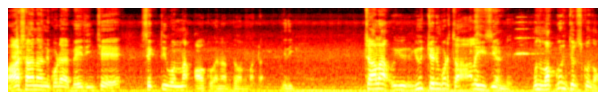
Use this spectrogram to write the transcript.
పాషాణాన్ని కూడా భేదించే శక్తి ఉన్న ఆకు అని అర్థం అనమాట ఇది. చాలా యూజ్ చేయడం కూడా చాలా ఈజీ అండి. ముందు మొక్క గురించి తెలుసుకుందాం.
